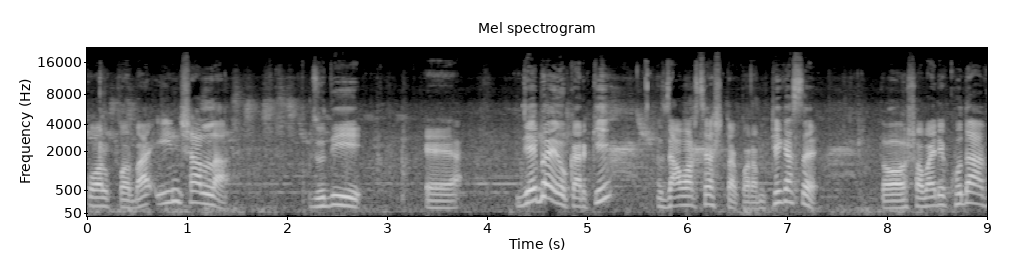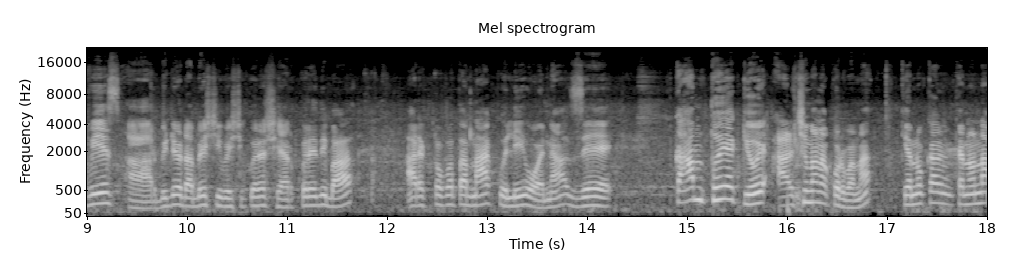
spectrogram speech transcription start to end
কল করবা। ইনশাল্লাহ যদি এ, যে ভাই হোক আর কি যাওয়ার চেষ্টা করাম ঠিক আছে? তো সবাইকে খুদা হাফিজ আর ভিডিওটা বেশি বেশি করে শেয়ার করে দিবা। আরেকটা কথা না কইলেই হয় না যে কাম থয়ে কেউ আলসিমানা করবা না। কেন কেননা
